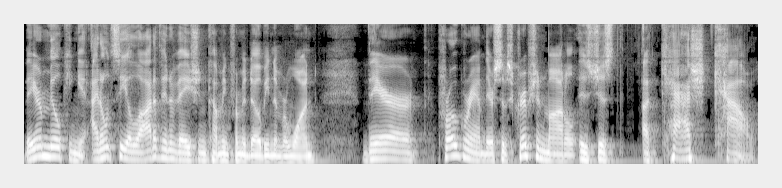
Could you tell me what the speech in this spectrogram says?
They are milking it. I don't see a lot of innovation coming from Adobe, number one their program, their subscription model is just a cash cow.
